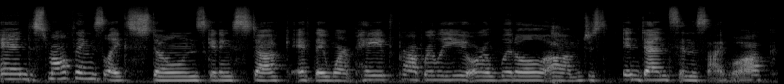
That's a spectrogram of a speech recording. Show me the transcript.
And small things like stones getting stuck if they weren't paved properly, or a little um, just indents in the sidewalk.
